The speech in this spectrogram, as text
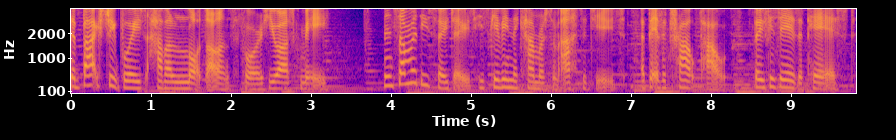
The Backstreet Boys have a lot to answer for, if you ask me. In some of these photos, he's giving the camera some attitude, a bit of a trout pout. Both his ears are pierced.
